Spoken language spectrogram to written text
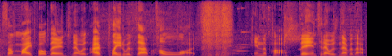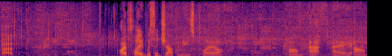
It's not my fault their internet was. I've played with Zap a lot in the past. Their internet was never that bad. I played with a Japanese player um, at a. Um,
